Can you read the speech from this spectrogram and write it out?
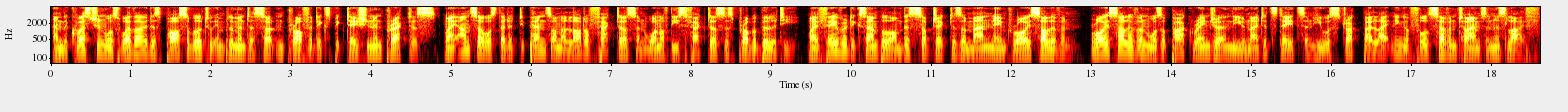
and the question was whether it is possible to implement a certain profit expectation in practice. My answer was that it depends on a lot of factors and one of these factors is probability. My favorite example on this subject is a man named Roy Sullivan. Roy Sullivan was a park ranger in the United States and he was struck by lightning a full seven times in his life.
